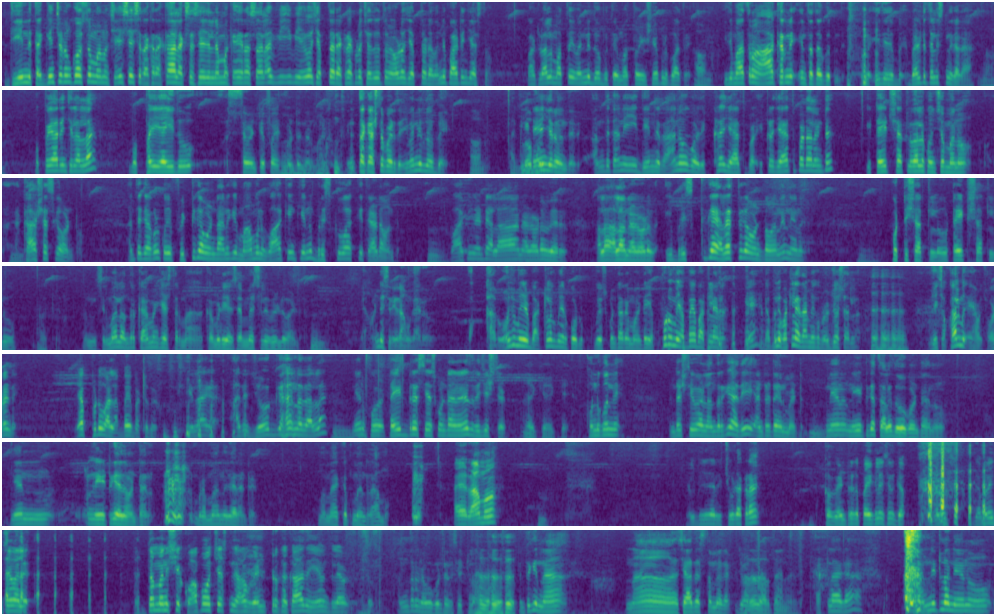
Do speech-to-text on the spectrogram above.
దీన్ని తగ్గించడం కోసం మనం చేసేసి రకరకాల ఎక్సర్సైజులు నిమ్మకాయ రసాలు అవి ఇవి ఏవో చెప్తారు. ఎక్కడెక్కడో చదువుతాం ఎవడో చెప్తాడు. అవన్నీ పాటించేస్తాం. వాటి వల్ల మొత్తం ఇవన్నీ దొబ్బుతాయి. మొత్తం ఈ షేపులు పోతాయి. అవును. ఇది మాత్రం ఆఖరిని ఇంత తగ్గుతుంది. మన ఇది బెల్ట్ తెలుస్తుంది కదా? ముప్పై ఆరు ఇంచులల్లా ముప్పై ఐదు సెవెంటీ ఫైవ్ ఉంటుంది అనమాట ఇంత కష్టపడితే ఇవన్నీ దొబ్బాయి. అవును. డేంజర్ ఉంది. అది. అందుకని దీన్ని రానివ్వకూడదు. ఇక్కడే జాగ్రత్త పడ ఇక్కడ జాగ్రత్త పడాలంటే ఈ టైట్ షర్ట్ల వల్ల కొంచెం మనం కాషియస్గా ఉంటాం. అంతేకాకుండా కొంచెం ఫిట్గా ఉండడానికి మామూలు వాకింగ్కి బ్రిస్క్ వాక్కి తేడా ఉంది. వాకింగ్ అంటే అలా నడవడం వేరు. అలా అలా నడవడం ఈ బ్రిస్క్గా అలర్ట్గా ఉంటాం అని నేను పొట్టి షర్ట్లు టైట్ షర్ట్లు ఓకే సినిమాలో అందరూ కామెంట్ చేస్తారు మా కమెడియన్స్ ఎంఎస్లు వీళ్ళు వాళ్ళు. ఏమండి శ్రీరామ్ గారు? ఒక్కరోజు మీరు బట్టలకు మీరు కొట్టు వేసుకుంటారేమో అంటే ఎప్పుడు మీ అబ్బాయి బట్టలేనా? ఏ డబ్బులు ఇవ్వట్లేదా మీకు ప్రొడ్యూసర్లో? మీ చొక్కాలు మీ- ఏమో చూడండి. ఎప్పుడు వాళ్ళ అబ్బాయి బట్టలు. ఇలాగా అది జోక్గా అన్నదల్లా నేను టైట్ డ్రెస్ చేసుకుంటాననేది రిజిస్టర్డ్ ఓకే ఓకే. కొన్ని కొన్ని ఇండస్ట్రీ వాళ్ళందరికీ అది ఎంటర్టైన్మెంట్ నేను నీట్గా తల దూకుంటాను నేను నీట్గా ఏదో ఉంటాను బ్రహ్మానంద గారు అంటాడు. మా మేకప్ మ్యాన్ రాము. రాము. ఉమ్. ఎల్బీ గారికి చూడు అక్కడ. ఒక వెంట్రుక పైకి లేచిన గమనించ- గమనించేవాళ్ళే. పెద్ద మనిషి కోపం వచ్చేస్తుంది. ఆ వెంట్రుక కాదు ఏమి లేవ అందరూ నవ్వుకుంటారు సెట్లో. ఇంతకీ నా నా చేదస్తం మీద అట్లాగా అన్నిట్లో నేను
